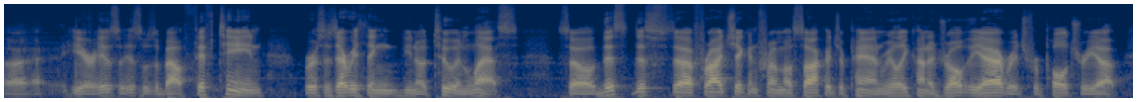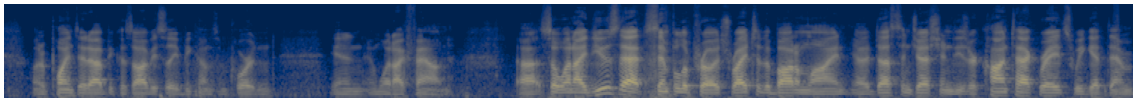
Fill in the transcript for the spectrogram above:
uh, here. His, his was about 15 versus everything, you know, two and less. So this, this uh, fried chicken from Osaka, Japan really kind of drove the average for poultry up. I want to point that out because obviously it becomes important in, in what I found. Uh, so when I'd use that simple approach right to the bottom line, uh, dust ingestion, these are contact rates. We get them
